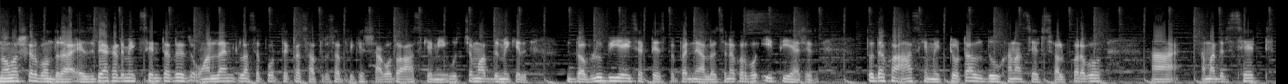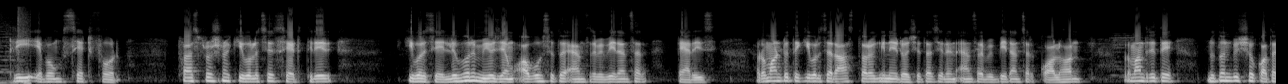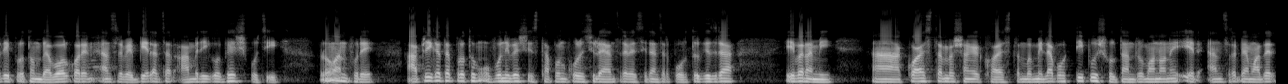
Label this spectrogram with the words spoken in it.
নমস্কার বন্ধুরা SB academic সেন্টারের অনলাইন ক্লাসে প্রত্যেকটা ছাত্রছাত্রীকে স্বাগত। আজকে আমি উচ্চ মাধ্যমিকের ডব্লিউ বিএইচ এর টেস্ট পেপার নিয়ে আলোচনা করব ইতিহাসের। তো দেখো, আজকে আমি টোটাল দুখানা সেট সলভ করাবো। আমাদের সেট থ্রি এবং সেট ফোর ফার্স্ট প্রশ্ন কি বলেছে? সেট থ্রির কি বলেছে? লিভর মিউজিয়াম অবস্থিত অ্যান্সার বিবির অ্যান্সার প্যারিস রোমান টুতে কি বলেছে? রাজ তরঙ্গিনী রচিতা ছিলেন অ্যান্সার বিবির অ্যান্সার কলহন। রোমান থ্রিতে নতুন বিশ্ব কথাটি প্রথম ব্যবহার করেন অ্যান্সার বিবির অ্যান্সার আমেরিকো ভেসপুচি রোমান ফোরে আফ্রিকাতে প্রথম উপনিবেশ স্থাপন করেছিল অ্যান্সার বেসির অ্যান্সার পর্তুগিজরা। এবার আমি কয়স্তম্ভের সঙ্গে ক্ষয়স্তম্ভ মিলাবো। টিপু সুলতান রোমাননে এর অ্যান্সার হবে আমাদের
